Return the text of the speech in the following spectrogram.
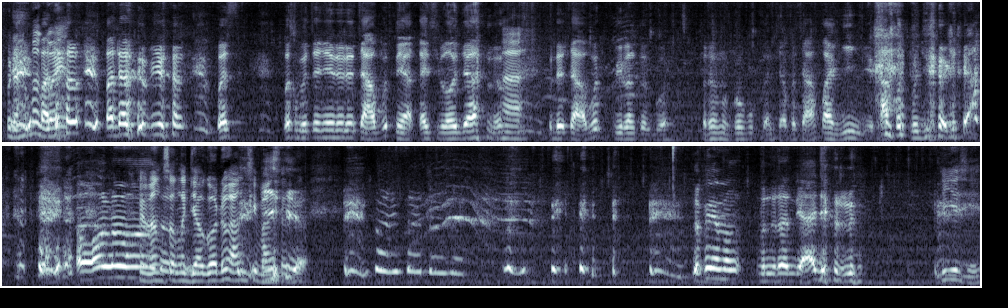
Padahal mah gue padahal padahal lu bilang pas pas bocahnya udah cabut ya kayak si Lojan Ah. udah cabut bilang ke gua padahal mah gua bukan siapa-siapa anjing. Gitu. takut gua juga. Gitu oh lo so ngejago doang sih maksud iya. Tapi emang beneran diajar lu iya sih.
